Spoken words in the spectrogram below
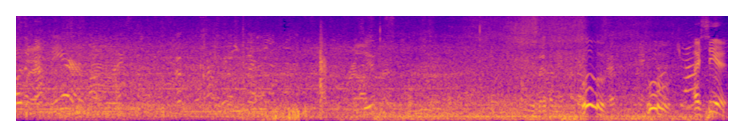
Oh, they're not Ooh, ooh, I see it.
